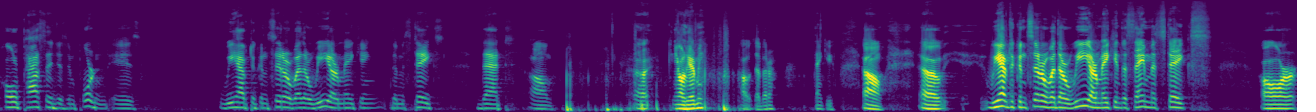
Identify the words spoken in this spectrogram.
whole passage is important is we have to consider whether we are making the mistakes that um, uh, can you all hear me? Oh, is that better? Thank you. Oh, uh, we have to consider whether we are making the same mistakes or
